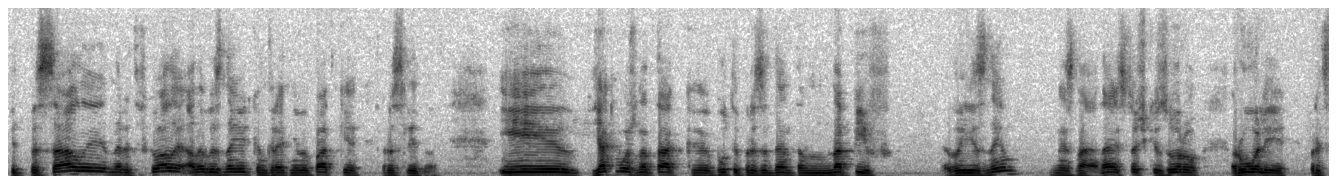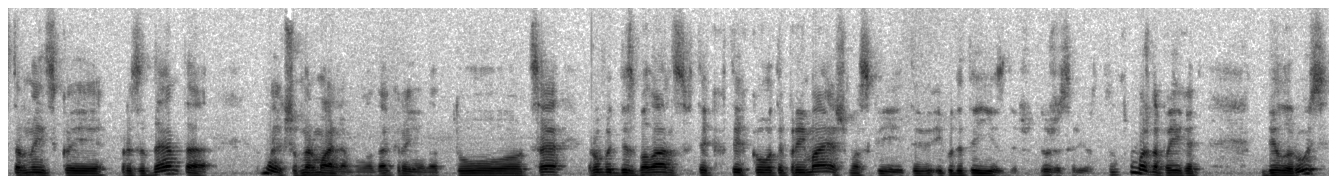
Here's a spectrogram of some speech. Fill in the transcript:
підписали, не ратифікували, але визнають конкретні випадки розслідувань. І як можна так бути президентом напіввиїзним, не знаю, навіть з точки зору ролі представницької президента ну якщо б нормальна була да, країна, то це робить дисбаланс в тих, тих, кого ти приймаєш в Москві, ти, і куди ти їздиш. Дуже серйозно. Тут можна поїхати в Білорусь,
